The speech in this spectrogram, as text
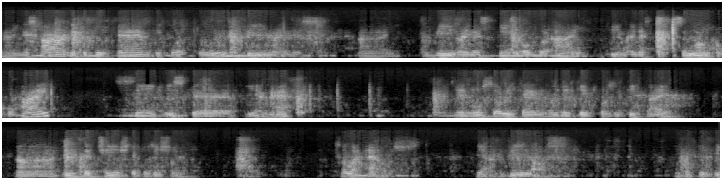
minus R equal to M equal to b minus I V minus E over i, b minus epsilon over I C is the EMF and also we can indicate positive by uh, interchange the position. So what else? Yeah, V loss equal to V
